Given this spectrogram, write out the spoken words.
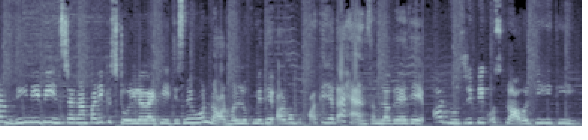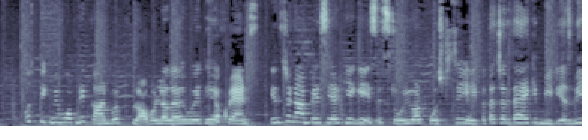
जी ने भी इंस्टाग्राम पर एक स्टोरी लगाई थी, जिसमें वो नॉर्मल लुक में थे और वो बहुत ही ज़्यादा हैंडसम लग रहे थे और दूसरी पिक उस फ्लावर की ही थी। उस पिक में वो अपने कान पर फ्लावर लगाए हुए थे। फ्रेंड्स इंस्टाग्राम पे शेयर किए गए इस स्टोरी और पोस्ट से यही पता चलता है कि बीटीएस भी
